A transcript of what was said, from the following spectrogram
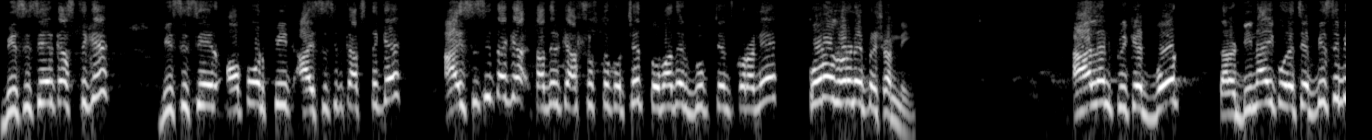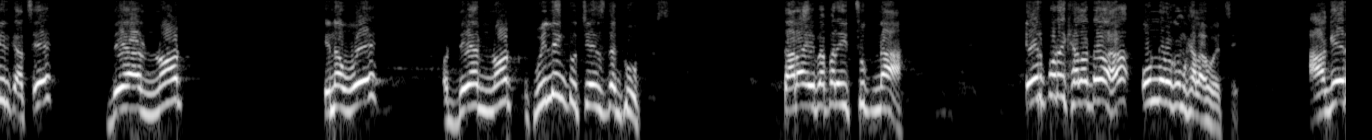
বিসিসি এর কাছ থেকে বিসিসি এর অপর পিট আইসিসির কাছ থেকে আইসিসি তাকে তাদেরকে আশ্বস্ত করছে, তোমাদের গ্রুপ চেঞ্জ করা নিয়ে কোনো ধরনের প্রেশার নেই। আয়ারল্যান্ড ক্রিকেট বোর্ড তারা ডিনাই করেছে বিসিবির কাছে they are not in a way they are not willing to change the groups তারা এ ব্যাপারে ইচ্ছুক না। এরপরে খেলাটা অন্যরকম খেলা হয়েছে। আগের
